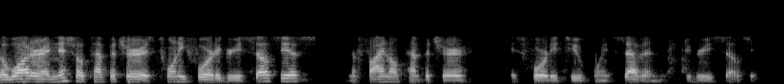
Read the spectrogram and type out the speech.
The water initial temperature is 24 degrees Celsius. The final temperature is 42.7 degrees Celsius.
